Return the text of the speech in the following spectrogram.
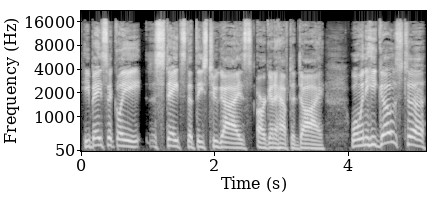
He basically states that these two guys are going to have to die. Well, when he goes to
